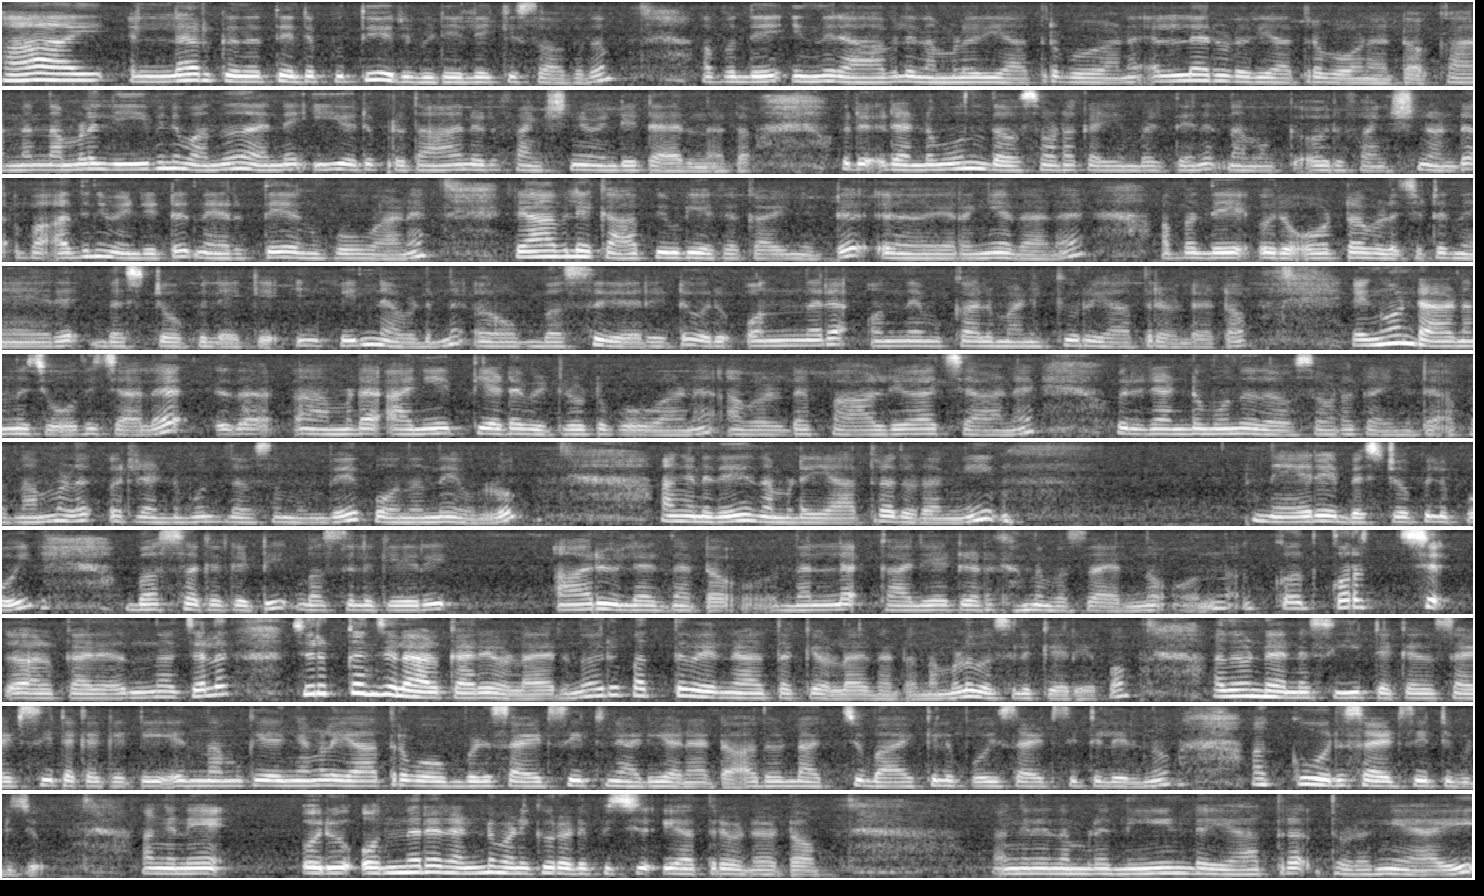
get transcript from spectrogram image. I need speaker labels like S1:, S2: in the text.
S1: Hi എല്ലാവർക്കും ഇന്നത്തെ എന്റെ പുതിയൊരു വീഡിയോയിലേക്ക് സ്വാഗതം. അപ്പം ദേ ഇന്ന് രാവിലെ നമ്മളൊരു യാത്ര പോവുകയാണ്. എല്ലാവരും കൂടെ ഒരു യാത്ര പോകണം കേട്ടോ. കാരണം നമ്മൾ ലീവിന് വന്നത് തന്നെ ഈ ഒരു പ്രധാന ഒരു ഫംഗ്ഷന് വേണ്ടിയിട്ടായിരുന്നു കേട്ടോ. ഒരു രണ്ട് മൂന്ന് ദിവസം കൂടെ കഴിയുമ്പോഴത്തേന് നമുക്ക് ഒരു ഫംഗ്ഷനുണ്ട്. അപ്പോൾ അതിന് വേണ്ടിയിട്ട് നേരത്തെ അങ്ങ് പോവുകയാണ്. രാവിലെ കാപ്പി പൊടിയൊക്കെ കഴിഞ്ഞിട്ട് ഇറങ്ങിയതാണ്. അപ്പം ദേ ഒരു ഓട്ടോ വിളിച്ചിട്ട് നേരെ ബസ് സ്റ്റോപ്പിലേക്ക്. പിന്നെ അവിടുന്ന് ബസ് കയറിയിട്ട് ഒരു ഒന്നര ഒന്നേ മുക്കാൽ മണിക്കൂർ യാത്രയുണ്ട് കേട്ടോ. എങ്ങോട്ടാണെന്ന് ചോദിച്ചാൽ ഇത് നമ്മുടെ അനിയത്തിയുടെ വീട്ടിലോട്ട് പോവുകയാണ് അവളുടെ പാലുകാച്ചാണ്. ഒരു രണ്ട് മൂന്ന് ദിവസം അവിടെ കഴിഞ്ഞിട്ട് അപ്പം നമ്മൾ ഒരു രണ്ട് മൂന്ന് ദിവസം മുമ്പേ പോകുന്നതേ ഉള്ളൂ. അങ്ങനെ നമ്മുടെ യാത്ര തുടങ്ങി. നേരെ ബസ് സ്റ്റോപ്പിൽ പോയി. ബസ്സൊക്കെ കിട്ടി ബസ്സിൽ കയറി ആരുമില്ലായിരുന്നു കേട്ടോ. നല്ല കാലിയായിട്ട് കിടക്കുന്ന ബസ്സായിരുന്നു. ഒന്ന് കുറച്ച് ആൾക്കാർ എന്ന് വെച്ചാൽ ചുരുക്കം ചില ആൾക്കാരേ ഉള്ളായിരുന്നു. ഒരു പത്ത് പേരിനകത്തൊക്കെ ഉള്ളായിരുന്നു കേട്ടോ നമ്മൾ ബസ്സിൽ കയറിയപ്പം. അതുകൊണ്ട് തന്നെ സീറ്റൊക്കെ സൈഡ് സീറ്റൊക്കെ കിട്ടി. നമുക്ക് ഞങ്ങൾ യാത്ര പോകുമ്പോൾ സൈഡ് സീറ്റിന് അടിയാണ് കേട്ടോ. അതുകൊണ്ട് അച്ചു ബാക്കിൽ പോയി സൈഡ് സീറ്റിലിരുന്നു. അക്കു ഒരു സൈഡ് സീറ്റ് പിടിച്ചു. അങ്ങനെ ഒരു ഒന്നര രണ്ട് മണിക്കൂർ അടുപ്പിച്ച് യാത്രയുണ്ട് കേട്ടോ. അങ്ങനെ നമ്മുടെ നീണ്ട യാത്ര തുടങ്ങിയായി.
